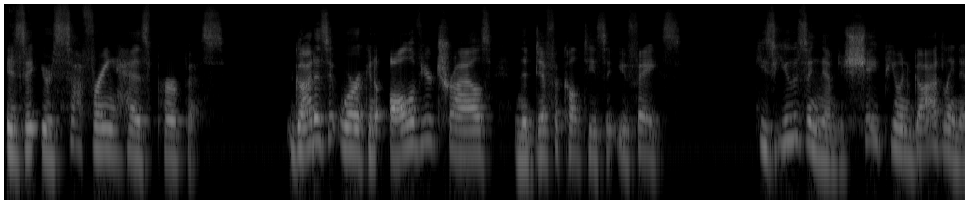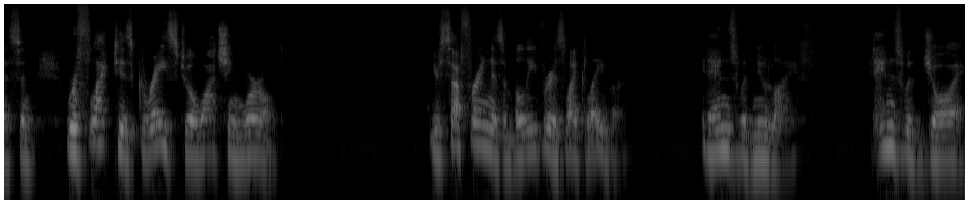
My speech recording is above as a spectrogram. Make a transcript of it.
is that your suffering has purpose. God is at work in all of your trials and the difficulties that you face. He's using them to shape you in godliness and reflect His grace to a watching world. Your suffering as a believer is like labor. It ends with new life. It ends with joy.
